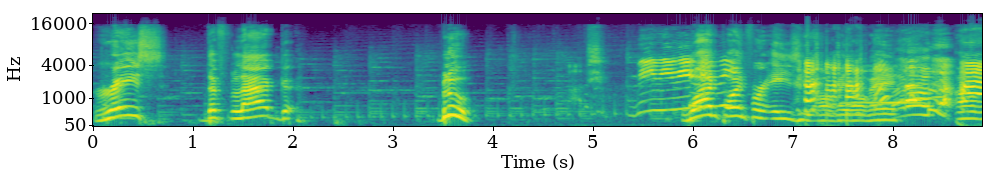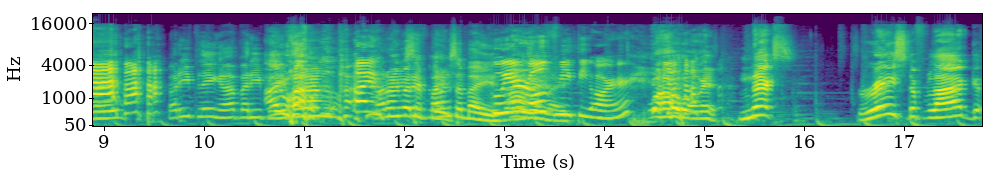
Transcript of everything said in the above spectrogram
Raise the flag blue. Me, me, me! One point for AZ. Okay, okay. Okay. Pa-replay nga, pa-replay. Ay, wow. Parang, Ay, parang, pa-replay. sa- parang sabay. Kuya Okay. rolled VTR. Wow, okay. Next. Raise the flag.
